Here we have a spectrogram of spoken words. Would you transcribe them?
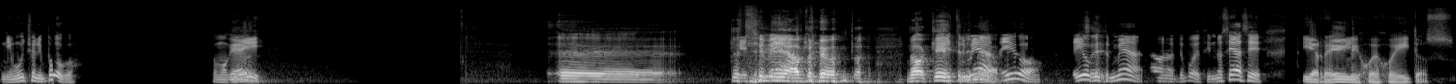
Ni mucho ni poco. Como que Bien. ahí. Eh, ¿Qué ¿Qué streamea? Pregunta. No, ¿qué streamea? ¿Te digo? ¿Te digo que Sí. streamea? No, no te puedo decir. No sé, hace IRL y juega jueguitos.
